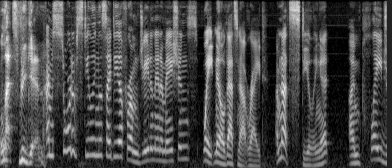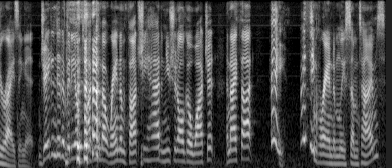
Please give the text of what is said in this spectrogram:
let's begin! I'm sort of stealing this idea from Jaiden Animations. Wait, no, that's not right. I'm not stealing it. I'm plagiarizing it. Jaiden did a video talking about random thoughts she had, and you should all go watch it. And I thought, hey, I think randomly sometimes.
